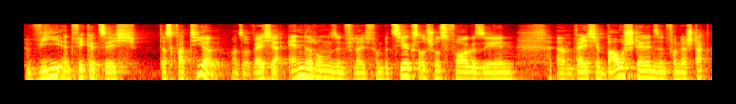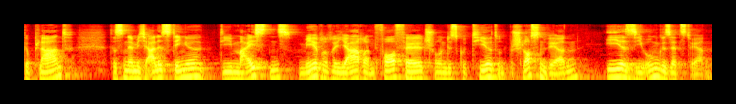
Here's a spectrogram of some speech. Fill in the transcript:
wie entwickelt sich das Quartier. Also welche Änderungen sind vielleicht vom Bezirksausschuss vorgesehen, ähm, welche Baustellen sind von der Stadt geplant. Das sind nämlich alles Dinge, die meistens mehrere Jahre im Vorfeld schon diskutiert und beschlossen werden, ehe sie umgesetzt werden.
